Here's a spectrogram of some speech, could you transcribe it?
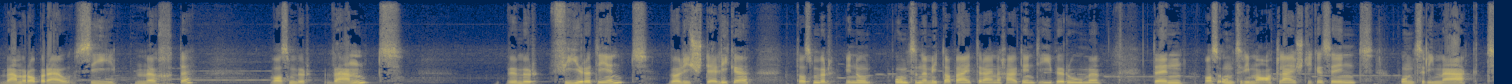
wenn wir aber auch sein möchten, was wir wollen, wie wir feiern dient, welche Stellungen, dass wir in unseren Mitarbeitern eigentlich auch einberaumen, dann was unsere Marktleistungen sind, unsere Märkte,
